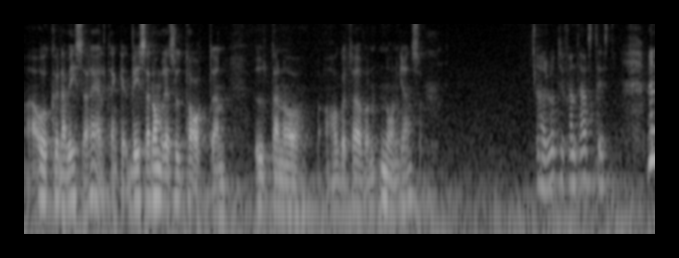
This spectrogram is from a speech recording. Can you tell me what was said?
att kunna visa det helt enkelt. Visa de resultaten utan att ha gått över någon gräns. Ja, det låter ju fantastiskt. Men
